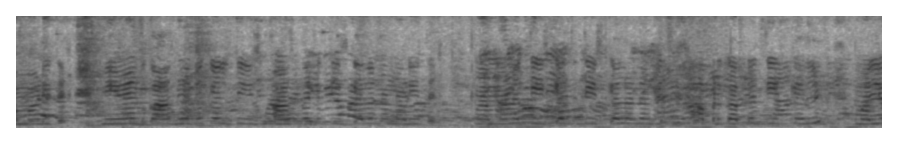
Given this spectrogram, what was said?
అమ్మ అడిగితే మేమెందుకు హాస్పిటల్కి వెళ్ళి తీసు హాస్పిటల్కి తీసుకెళ్ళని నన్ను అడిగితే మా అమ్మ నాకు తీసుకెళ్తే తీసుకెళ్ళండి అంటే అప్పటికప్పుడే తీసుకెళ్ళి మళ్ళీ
